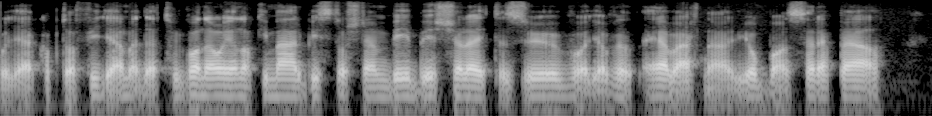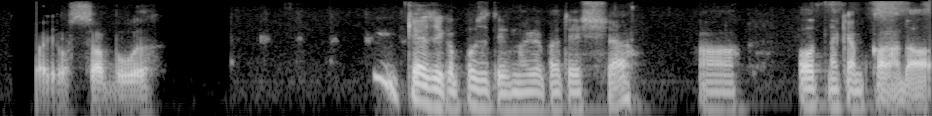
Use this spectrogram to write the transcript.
hogy elkapta a figyelmedet, hogy van-e olyan, aki már biztos nem BB selejtező, vagy elvártnál jobban szerepel, vagy rosszabbul? Kezdjük a pozitív meglepetéssel. A, ott nekem Kanada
